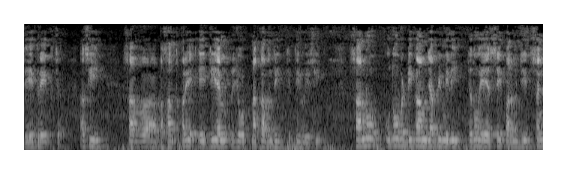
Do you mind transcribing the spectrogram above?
ਦੇਖ ਰੇਖ 'ਚ ਅਸੀਂ ਸਭ ਬਸੰਤਪੁਰੇ ਏਜੀਐਮ ਰਿਜ਼ੋਰਟ ਨਾਕਾਬੰਦੀ ਕੀਤੀ ਹੋਈ ਸੀ। ਸਾਨੂੰ ਉਦੋਂ ਵੱਡੀ ਕਾਮਯਾਬੀ ਮਿਲੀ ਜਦੋਂ ਏਐਸਏ ਪਰਮਜੀਤ ਸਿੰਘ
